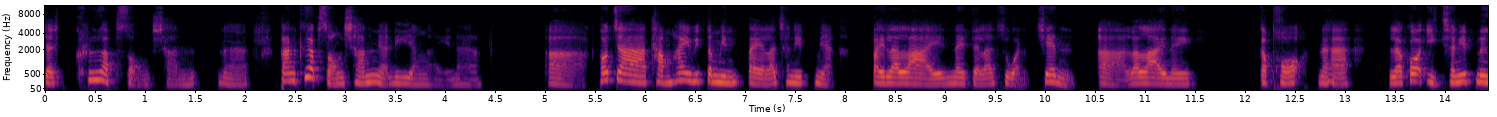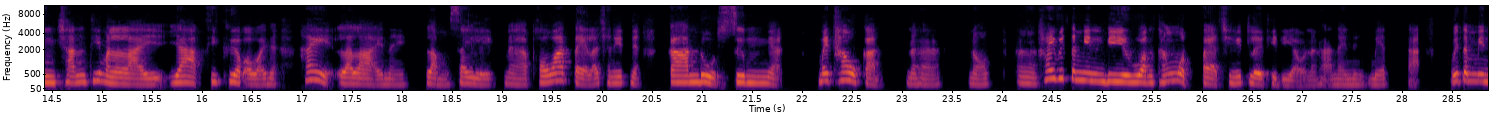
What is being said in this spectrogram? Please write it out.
จะเคลือบสองชั้นนะการเคลือบสองชั้นเนี่ยดียังไงนะคะอ่าเขาจะทำให้วิตามินแต่ละชนิดเนี่ยไปละลายในแต่ละส่วน เช่นอ่าละลายใน ระเพาะนะคะแล้วก็อีกชนิดหนึ่งชั้นที่มันละลายยากที่เคลือบเอาไว้เนี่ยให้ละลายในลำไส้เล็กนะคะเพราะว่าแต่ละชนิดเนี่ยการดูดซึมเนี่ยไม่เท่ากันนะคะเนาะให้วิตามิน B รวมทั้งหมด 8 ชนิดเลยทีเดียวนะคะใน 1 เม็ดค่ะ วิตามิน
